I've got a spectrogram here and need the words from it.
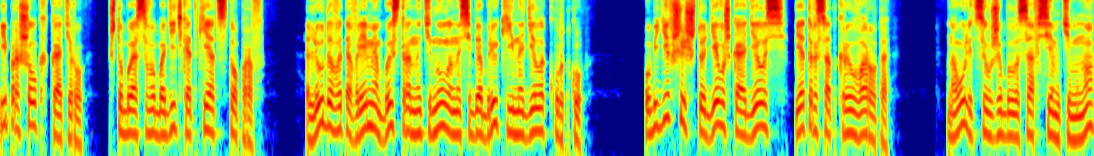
и прошел к катеру, чтобы освободить катки от стопоров. Люда в это время быстро натянула на себя брюки и надела куртку. Убедившись, что девушка оделась, Петерс открыл ворота. На улице уже было совсем темно,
